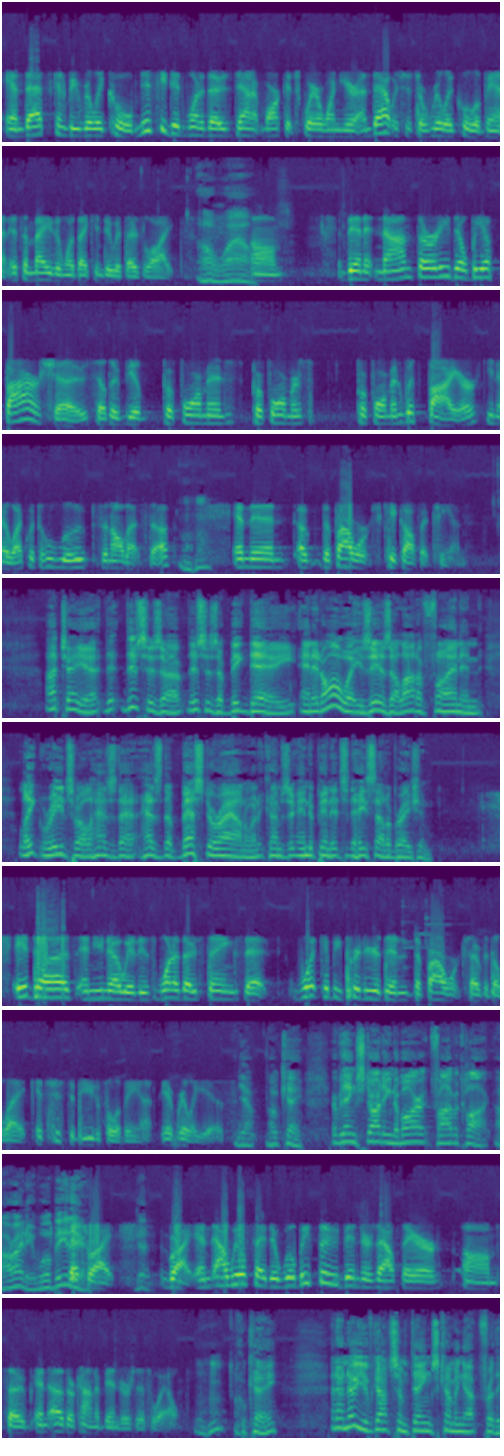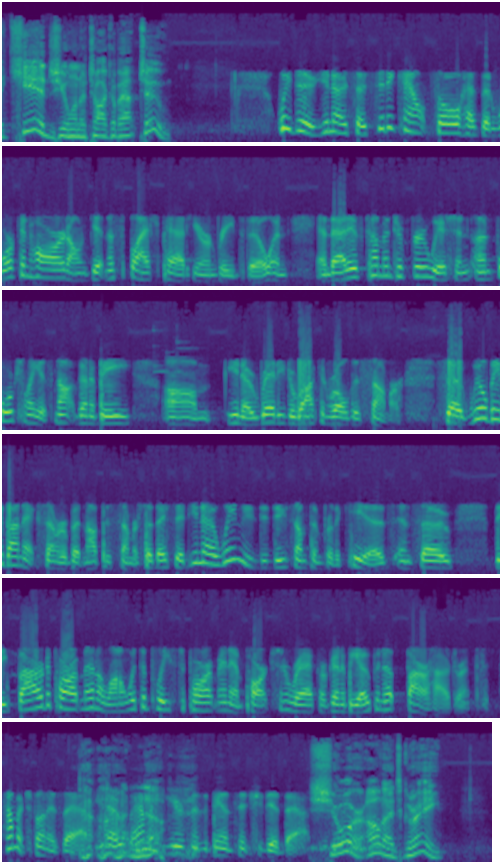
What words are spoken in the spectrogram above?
and that's going to be really cool. Missy did one of those down at Market Square one year, and that was just a really cool event. It's amazing what they can do with those lights. Oh, wow. Um, then at 9:30 there'll be a fire show. So there'll be performers performers performing with fire, you know, like with the loops and all that stuff. And then uh, the fireworks kick off at 10. I tell you, th- this is a this is a big day, and it always is a lot of fun. And Lake Reidsville has that has the best around when it comes to Independence Day celebration. It does, and you know, it is one of those things that what could be prettier than the fireworks over the lake? It's just a beautiful event. It really is. Yeah. Okay. Everything's starting tomorrow at five o'clock. All righty, we'll be there. That's right. Good. Right, and I will say there will be food vendors out there, um, so and other kind of vendors as well. Okay. And I know you've got some things coming up for the kids you want to talk about too. We do. You know, so City Council has been working hard on getting a splash pad here in Reidsville, and and that is coming to fruition. Unfortunately, it's not going to be, um, you know, ready to rock and roll this summer. So it will be by next summer, but not this summer. So they said, you know, we need to do something for the kids, and so the fire department, along with the police department and Parks and Rec, are going to be opening up fire hydrants. How much fun is that? You know, how know. many years has it been since you did that? Sure. Oh, that's great.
